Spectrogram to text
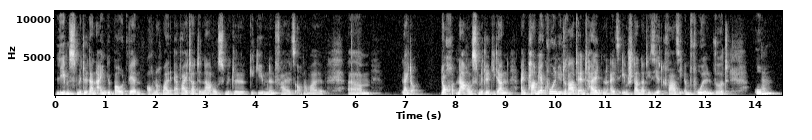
Lebensmittel dann eingebaut werden, auch nochmal erweiterte Nahrungsmittel gegebenenfalls, auch nochmal ähm, vielleicht auch doch Nahrungsmittel, die dann ein paar mehr Kohlenhydrate enthalten, als eben standardisiert quasi empfohlen wird, um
